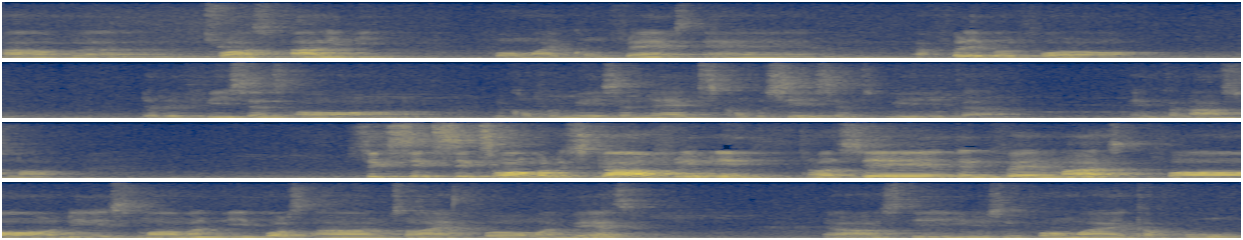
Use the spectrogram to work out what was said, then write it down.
um, uh, trust alibi for my conference and available for the revisions or the confirmation next conversations with uh, international 6661 for discount freely. I'll say thank you very much for this moment people. I'm trying for my best. I'm still using for my kapu.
